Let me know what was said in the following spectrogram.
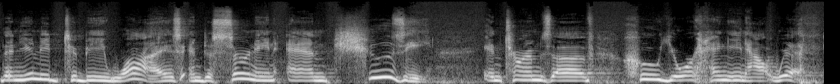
then you need to be wise and discerning and choosy in terms of who you're hanging out with,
